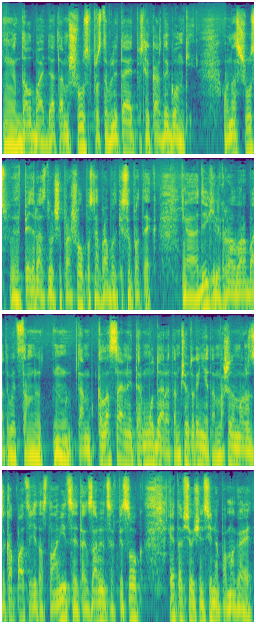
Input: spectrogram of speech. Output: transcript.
э, долбать. Да? Там шрус просто влетает после каждой гонки. У нас шрус в пять раз дольше прошел после обработки Супротек. Э, Двигатель, обрабатывается, там, м, там колоссальные термоудары, там чего только нет. Там машина может закопаться, где-то остановиться и так зарыться в песок. Это все очень сильно помогает.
